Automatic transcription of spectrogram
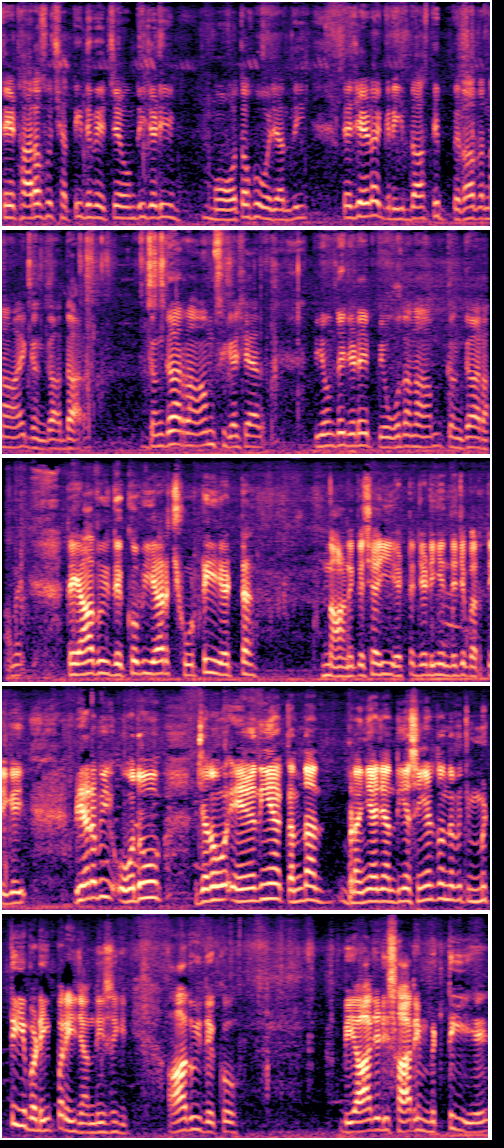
ਤੇ 1836 ਦੇ ਵਿੱਚ ਉਹਦੀ ਜਿਹੜੀ ਮੌਤ ਹੋ ਜਾਂਦੀ ਤੇ ਜਿਹੜਾ ਗਰੀਬਦਾਸ ਦੇ ਪਿਤਾ ਦਾ ਨਾਮ ਹੈ ਗੰਗਾਧਰ। ਗੰਗਾ ਰਾਮ ਸੀਗਾ ਸ਼ਾਇਦ, ਵੀ ਉਹਦੇ ਜਿਹੜੇ ਪਿਓ ਦਾ ਨਾਮ ਗੰਗਾ ਰਾਮ ਹੈ। ਤੇ ਆਹ ਤੁਸੀਂ ਦੇਖੋ ਵੀ ਯਾਰ ਛੋਟੀ ਇੱਟ ਨਾਨਕਸ਼ਾਹੀ ਇੱਟ ਜਿਹੜੀ ਇਹਦੇ 'ਚ ਵਰਤੀ ਗਈ। ਵੀ ਯਾਰ ਵੀ ਉਦੋਂ ਜਦੋਂ ਇਹਦੀਆਂ ਕੰਧਾਂ ਬਣਾਈਆਂ ਜਾਂਦੀਆਂ ਸੀਗੀਆਂ ਤਾਂ ਉਹਦੇ ਵਿੱਚ ਮਿੱਟੀ ਬੜੀ ਭਰੀ ਜਾਂਦੀ ਸੀਗੀ। ਆਹ ਤੁਸੀਂ ਦੇਖੋ ਵੀ ਆਹ ਜਿਹੜੀ ਸਾਰੀ ਮਿੱਟੀ ਏ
